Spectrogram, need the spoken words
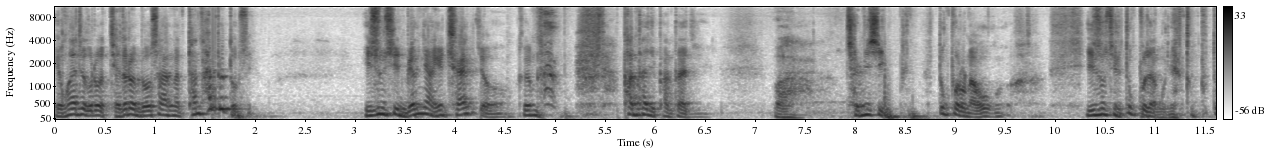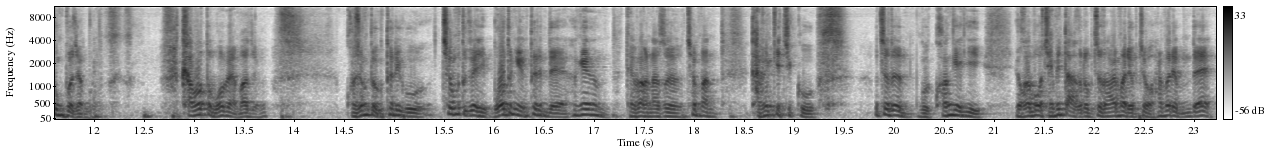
영화적으로 제대로 묘사한 건 단 한 편도 없어요. 이순신 명량이 최악이죠. 그럼 판타지, 판타지. 와, 최민식 뚱보로 나오고, 이순신이 뚱보 장군이야, 뚱보 장군. 갑옷도 몸에 맞아. 그 정도 엉터리고, 처음부터 까지 모든 게 엉터리인데, 흥행은 대박 나서 천만 가볍게 찍고, 어쨌든 뭐 관객이 영화 보고 재밌다 그럼 저도 할 말이 없죠. 할 말이 없는데,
